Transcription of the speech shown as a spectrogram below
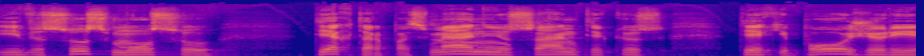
į visus mūsų tiek tarp asmeninius santykius, tiek į požiūrį,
